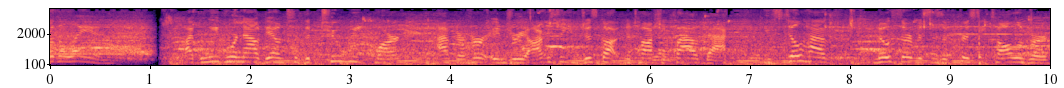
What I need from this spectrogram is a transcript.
for the lay-in. I believe we're now down to the two-week mark after her injury. Obviously, you just got Natasha Cloud back. You still have no services of Kristi Toliver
